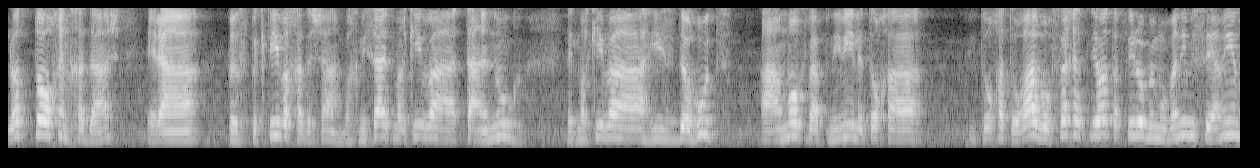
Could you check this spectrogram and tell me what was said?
לא תוכן חדש, אלא פרספקטיבה חדשה, מכניסה את מרכיב התענוג את מרכיב ההזדהות העמוק והפנימי לתוך, ה, לתוך התורה והופכת להיות אפילו במובנים מסוימים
